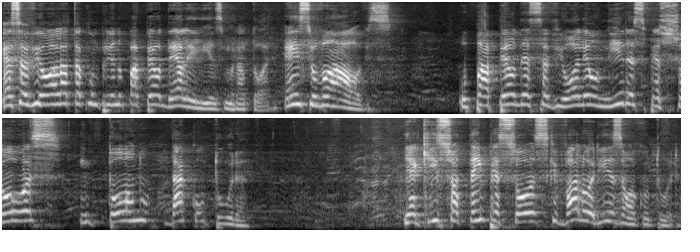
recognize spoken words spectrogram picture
essa viola está cumprindo o papel dela, Elias Muratório. Hein, Silvan Alves? O papel dessa viola é unir as pessoas em torno da cultura. E aqui só tem pessoas que valorizam a cultura.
